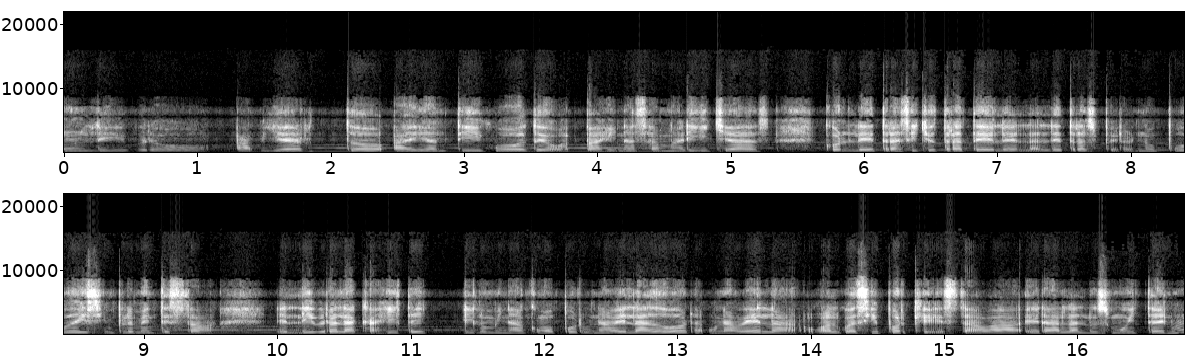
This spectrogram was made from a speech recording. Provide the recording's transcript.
Un libro abierto, ahí antiguo, de páginas amarillas, con letras, y yo traté de leer las letras, pero no pude, y simplemente estaba el libro, la cajita y iluminado como por una veladora, una vela o algo así, porque estaba, era la luz muy tenue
